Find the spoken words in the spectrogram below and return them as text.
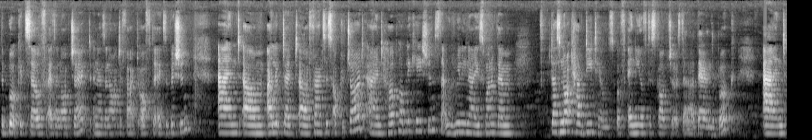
the book itself as an object and as an artifact of the exhibition. And um, I looked at uh, Francis Upritchard and her publications that were really nice. One of them does not have details of any of the sculptures that are there in the book. And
